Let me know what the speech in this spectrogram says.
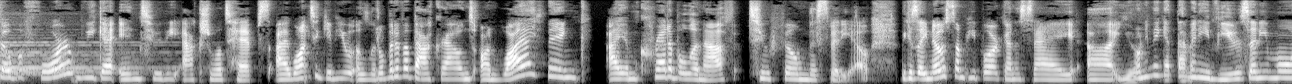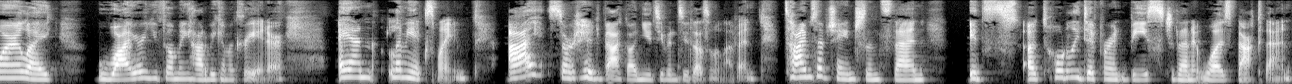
So, before we get into the actual tips, I want to give you a little bit of a background on why I think I am credible enough to film this video. Because I know some people are going to say, uh, you don't even get that many views anymore. Like, why are you filming how to become a creator? And let me explain. I started back on YouTube in 2011. Times have changed since then it's a totally different beast than it was back then.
